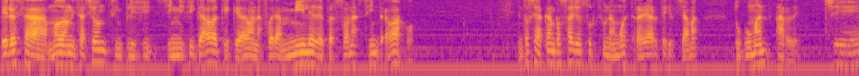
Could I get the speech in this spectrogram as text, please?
pero esa modernización significaba que quedaban afuera miles de personas sin trabajo. Entonces acá en Rosario surge una muestra de arte que se llama Tucumán Arde. Sí.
